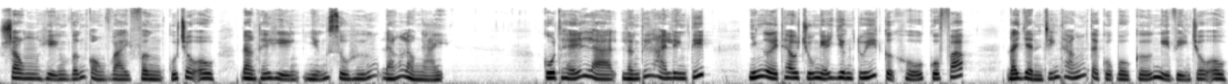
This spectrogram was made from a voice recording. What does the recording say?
song hiện vẫn còn vài phần của châu Âu đang thể hiện những xu hướng đáng lo ngại. Cụ thể là lần thứ hai liên tiếp, những người theo chủ nghĩa dân túy cực hữu của Pháp đã giành chiến thắng tại cuộc bầu cử Nghị viện châu Âu.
